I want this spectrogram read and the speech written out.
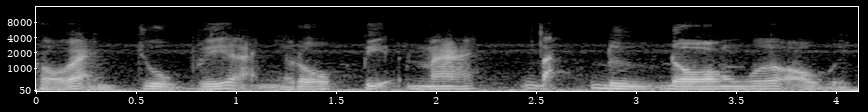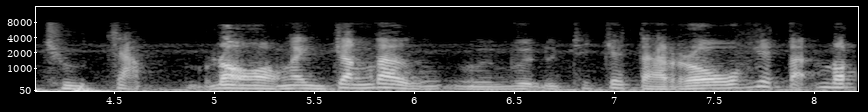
ក្រោយអញជួបវាអញរោពាកណាដាក់ឌឺដងវាឲ្យវាឈឺចាប់ម្ដងអីអញ្ចឹងទៅវាដូចចេះតែរោចេះតែដុត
